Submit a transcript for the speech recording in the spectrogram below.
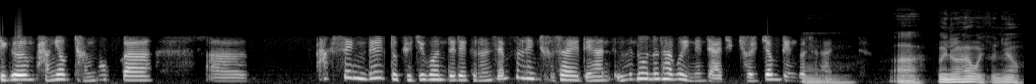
지금 방역 당국과 아, 학생들 또 교직원들의 그런 샘플링 조사에 대한 의논은 하고 있는데 아직 결정된 것은 음. 아닙니다. 아, 의논을 하고 있군요.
